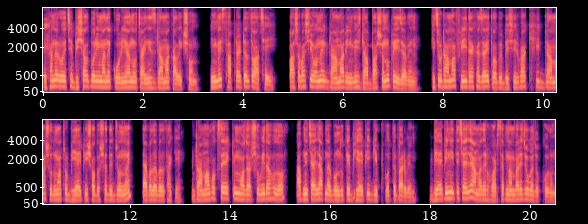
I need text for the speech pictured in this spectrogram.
এখানে রয়েছে বিশাল পরিমাণে কোরিয়ান ও Chinese drama collection. English subtitle তো আছেই। পাশাপাশি অনেক ড্রামার ইংলিশ ডাব ভাষণও পেয়ে যাবেন। কিছু ড্রামা ফ্রি দেখা যায়, তবে বেশিরভাগ হিট ড্রামা শুধুমাত্র ভিআইপি সদস্যদের জন্যই অ্যাভেলেবেল থাকে। ড্রামা বক্সের একটি মজার সুবিধা হলো, আপনি চাইলে আপনার বন্ধুকে ভিআইপি গিফট করতে পারবেন। ভিআইপি নিতে চাইলে আমাদের হোয়াটসঅ্যাপ নাম্বারে যোগাযোগ করুন।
